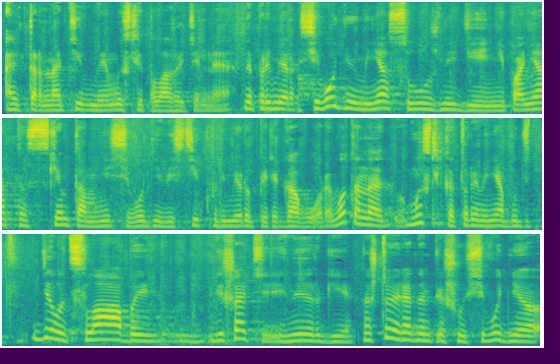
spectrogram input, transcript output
альтернативные мысли положительные. Например, сегодня у меня сложный день, непонятно, с кем там мне сегодня вести, к примеру, переговоры. Вот она мысль, которая меня будет делать слабой, лишать энергии. На что я рядом пишу? Сегодня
